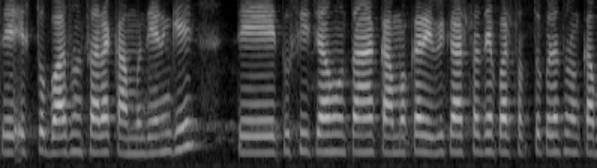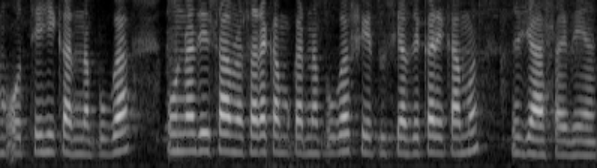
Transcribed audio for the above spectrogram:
ਤੇ ਇਸ ਤੋਂ ਬਾਅਦ ਤੁਹਾਨੂੰ ਸਾਰਾ ਕੰਮ ਦੇਣਗੇ ਤੇ ਤੁਸੀਂ ਚਾਹੋ ਤਾਂ ਕੰਮ ਘਰੇ ਵੀ ਕਰ ਸਕਦੇ ਪਰ ਸਭ ਤੋਂ ਪਹਿਲਾਂ ਤੁਹਾਨੂੰ ਕੰਮ ਉੱਥੇ ਹੀ ਕਰਨਾ ਪਊਗਾ। ਉਹਨਾਂ ਦੇ ਹਿਸਾਬ ਨਾਲ ਸਾਰਾ ਕੰਮ ਕਰਨਾ ਪਊਗਾ, ਫਿਰ ਤੁਸੀਂ ਆਪਦੇ ਘਰੇ ਕੰਮ ਲਿਜਾ ਸਕਦੇ ਆ।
